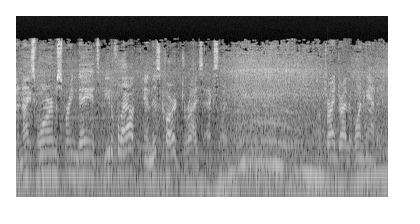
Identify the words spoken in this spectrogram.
got a nice warm spring day. It's beautiful out, and this car drives excellent. I'll try and drive it one-handed.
